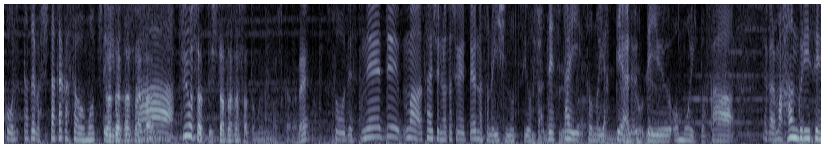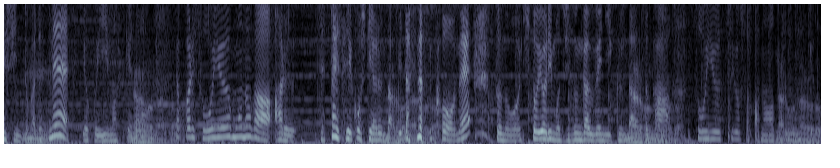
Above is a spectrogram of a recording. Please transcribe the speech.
こう例えばしたたかさを持っているとたかさ強さってしたたかさとも言いますからね。そうですね。でまあ最初に私が言ったようなその意志の強さ。絶対そのやってやるっていう思いとか。だからまあハングリー精神とかですね。よく言いますけど。やっぱりそういうものがある。絶対成功してやるんだ。みたいなこうね。その人よりも自分が上に行くんだとか。そういう強さかなと思いますけど。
